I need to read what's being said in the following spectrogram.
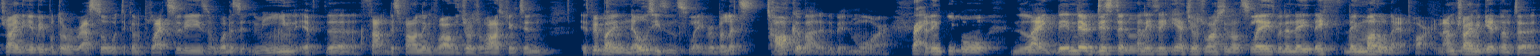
trying to get people to wrestle with the complexities of what does it mean if the this founding father George Washington is everybody knows he's an enslaver, but let's talk about it a bit more. Right. I think people like in their distant and they say, yeah, George Washington on slaves, but then they they they muddle that part, and I'm trying to get them to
